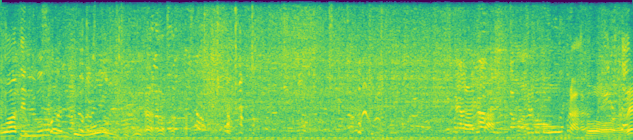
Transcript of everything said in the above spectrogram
Buhatin mo, pandong. Hindi naman mauubra. Oo. Re,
